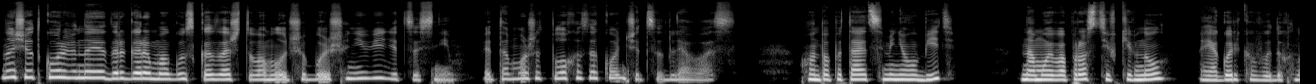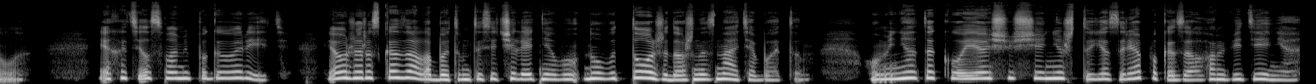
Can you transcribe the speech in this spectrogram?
Насчет Корвина и Эдергара могу сказать, что вам лучше больше не видеться с ним. Это может плохо закончиться для вас. Он попытается меня убить? На мой вопрос Стив кивнул, а я горько выдохнула. Я хотел с вами поговорить. Я уже рассказал об этом тысячелетнему, но вы тоже должны знать об этом. У меня такое ощущение, что я зря показал вам видение,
